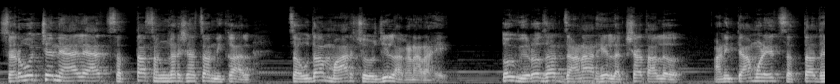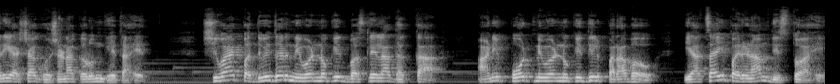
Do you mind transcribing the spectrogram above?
सर्वोच्च न्यायालयात सत्ता संघर्षाचा निकाल चौदा मार्च रोजी लागणार आहे. तो विरोधात जाणार हे लक्षात आलं आणि त्यामुळेच सत्ताधारी अशा घोषणा करून घेत आहेत. शिवाय पदवीधर निवडणुकीत बसलेला धक्का आणि पोटनिवडणुकीतील पराभव याचाही परिणाम दिसतो आहे.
